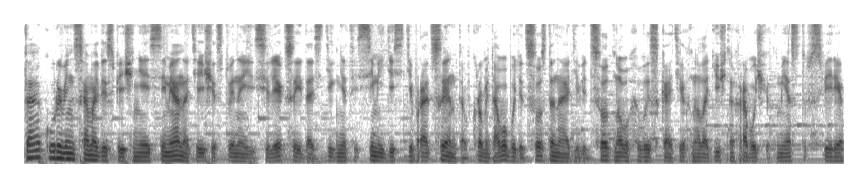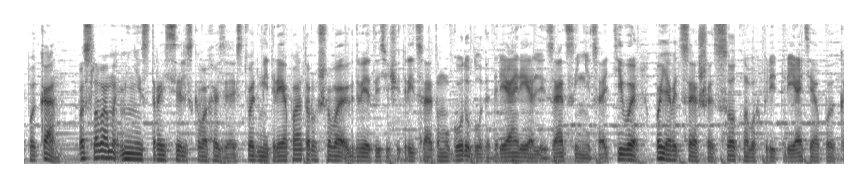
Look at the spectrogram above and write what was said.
Так, уровень самообеспечения семян отечественной селекции достигнет 70%. Кроме того, будет создано 900 новых высокотехнологичных рабочих мест в сфере АПК. По словам министра сельского хозяйства Дмитрия Патрушева, к 2030 году благодаря реализации инициативы появится 600 новых предприятий АПК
